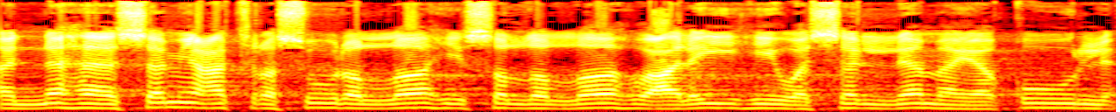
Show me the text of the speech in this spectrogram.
أنها سمعت رسول الله صلى الله عليه وسلم يقول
